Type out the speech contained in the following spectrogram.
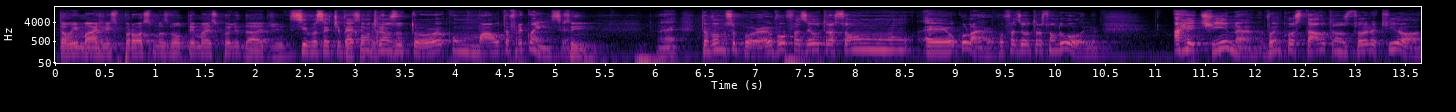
Então imagens próximas vão ter mais qualidade. Se você tiver com um transdutor com uma alta frequência. Sim. Né? Então vamos supor, eu vou fazer ultrassom é, ocular, vou fazer ultrassom do olho. A retina, vou encostar o transdutor aqui, ó.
